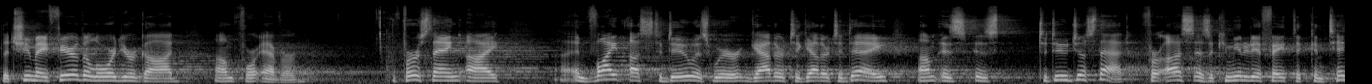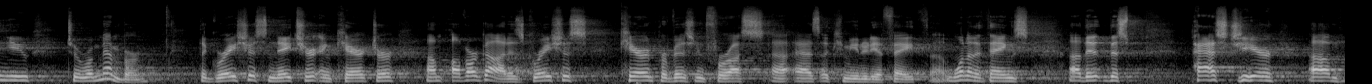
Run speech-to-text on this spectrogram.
that you may fear the Lord your God um, forever. The first thing I uh, invite us to do as we're gathered together today um, is, is to do just that. For us as a community of faith to continue to remember the gracious nature and character um, of our God, His gracious care and provision for us uh, as a community of faith. Uh, one of the things uh, that this past year, um,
